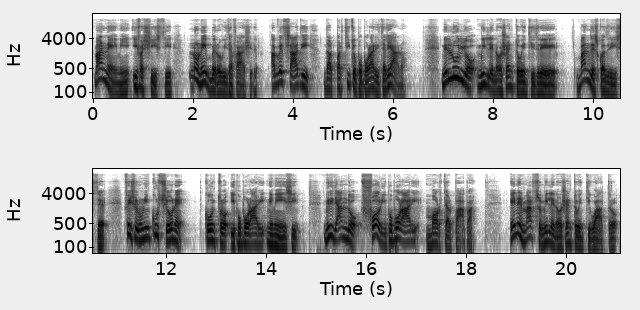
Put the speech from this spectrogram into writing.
Ma a Nemi i fascisti non ebbero vita facile, avversati dal Partito Popolare Italiano. Nel luglio 1923 bande squadriste fecero un'incursione contro i popolari nemesi, gridando fuori i popolari, morte al Papa. E nel marzo 1924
